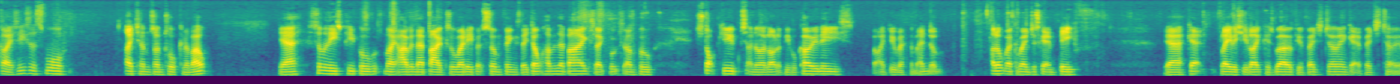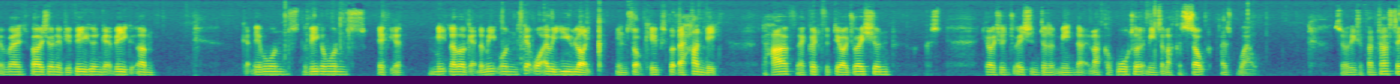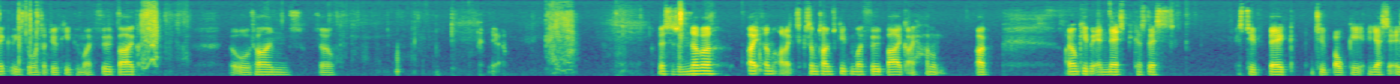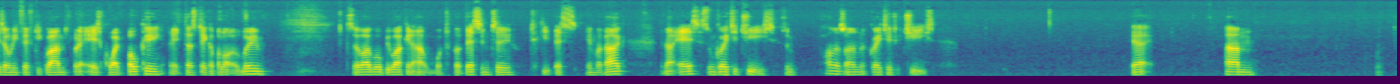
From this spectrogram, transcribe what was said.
guys, these are the small items I'm talking about. Yeah, some of these people might have in their bags already, but some things they don't have in their bags. Like for example, stock cubes. I know a lot of people carry these, but I do recommend them. I don't recommend just getting beef. Yeah, get flavors you like as well. If you're vegetarian, get a vegetarian version. If you're vegan, get vegan. Um, get the other ones, the vegan ones. If you're meat lover, get the meat ones. Get whatever you like in stock cubes, but they're handy to have. They're good for dehydration. Because dehydration doesn't mean that lack of water; it means a lack of salt as well. So these are fantastic. These are the ones I do keep in my food bag at all times. So yeah, this is another item I like to sometimes keep in my food bag. I haven't, I, I don't keep it in this because this is too big too bulky. And yes, it is only 50 grams, but it is quite bulky and it does take up a lot of room. So I will be working out what to put this into to keep this in my bag. And that is some grated cheese, some Parmesan grated cheese. Yeah, um,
